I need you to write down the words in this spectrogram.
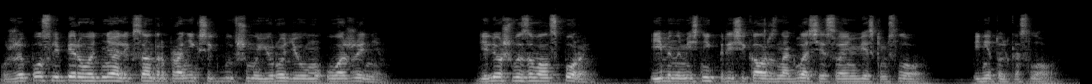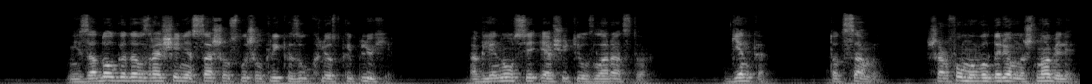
Уже после первого дня Александр проникся к бывшему юродивому уважением. Дележ вызывал споры. И именно мясник пересекал разногласия своим веским словом, и не только словом. Незадолго до возвращения Саша услышал крик и звук хлесткой плюхи. Оглянулся и ощутил злорадство. Генка, тот самый, шарфом и волдырем на шнобеле,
